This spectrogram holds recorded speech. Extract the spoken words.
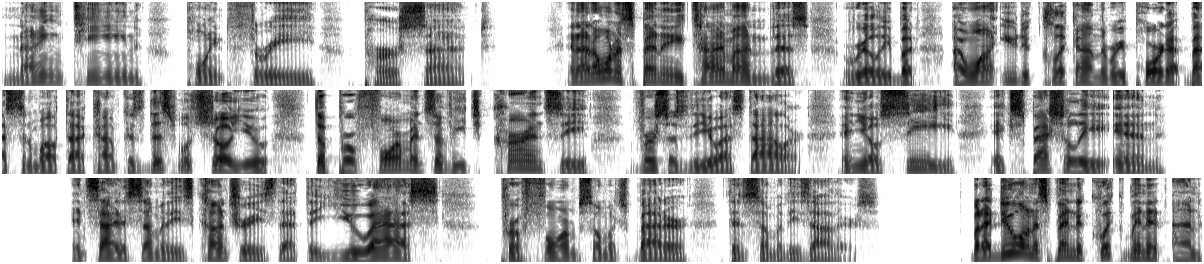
19.3%. And I don't want to spend any time on this really, but I want you to click on the report at bestinwealth.com because this will show you the performance of each currency versus the US dollar. And you'll see, especially in inside of some of these countries, that the US performs so much better than some of these others. But I do want to spend a quick minute on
